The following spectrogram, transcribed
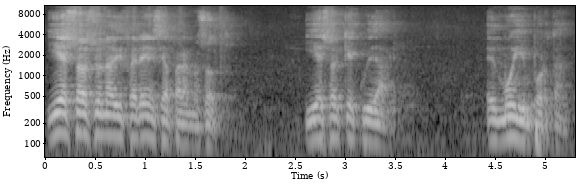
Y eso hace una diferencia para nosotros. Y eso hay que cuidar. Es muy importante.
